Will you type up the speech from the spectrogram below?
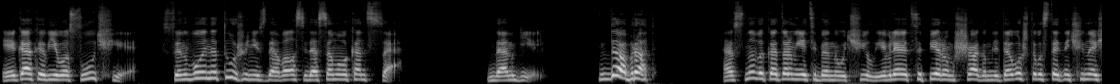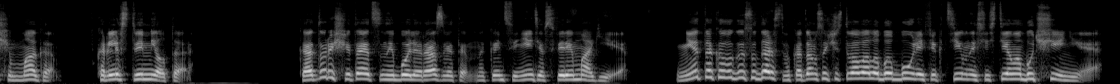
И, как и в его случае, сын воина тоже не сдавался до самого конца. Дангиль. «Да, брат!» Основы, которым я тебя научил, являются первым шагом для того, чтобы стать начинающим магом в королевстве Мелтор, который считается наиболее развитым на континенте в сфере магии. Нет такого государства, в котором существовала бы более эффективная система обучения.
